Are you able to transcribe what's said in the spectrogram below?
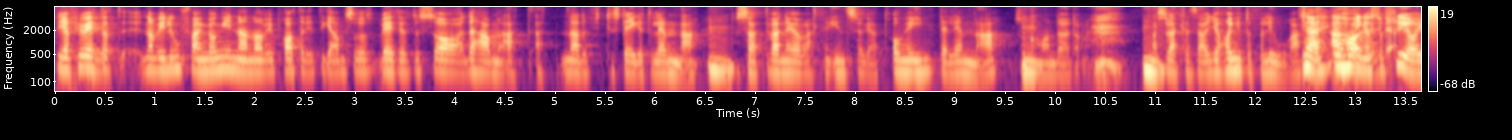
Ja, för jag vet att när vi lunchade en gång innan när vi pratade lite grann så vet jag att du sa det här med att, att när du tog steget att lämna. Du sa att det var när jag verkligen insåg att om jag inte lämnar så kommer han döda mig. Alltså verkligen så här, jag har inget att förlora. Nej, jag har- Antingen så flyr jag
